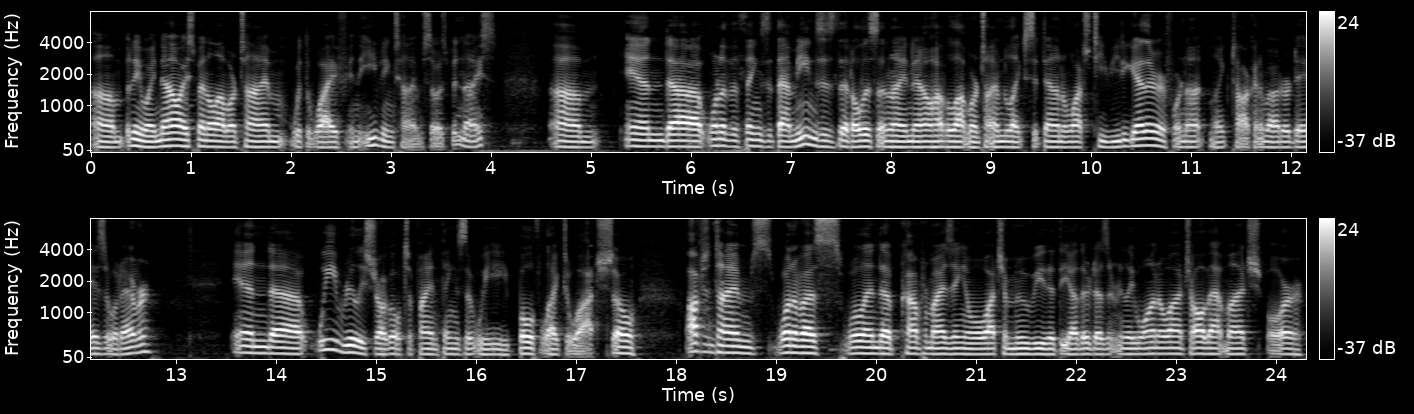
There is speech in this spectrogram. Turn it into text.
Um, but anyway, now I spend a lot more time with the wife in the evening time, so it's been nice. Um, and uh, one of the things that that means is that Alyssa and I now have a lot more time to like sit down and watch TV together if we're not like talking about our days or whatever. And uh, we really struggle to find things that we both like to watch. So oftentimes one of us will end up compromising and we'll watch a movie that the other doesn't really want to watch all that much. Or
